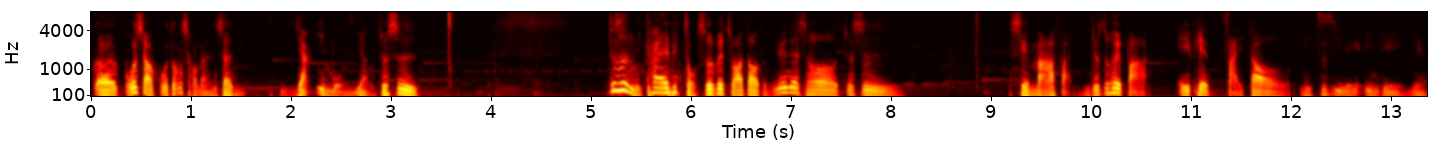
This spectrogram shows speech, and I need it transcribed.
呃国小国中小男生。一样，一模一样，就是，就是你看 A 片总是会被抓到的，因为那时候就是嫌麻烦，你就是会把 A 片载到你自己的一个硬碟里面。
